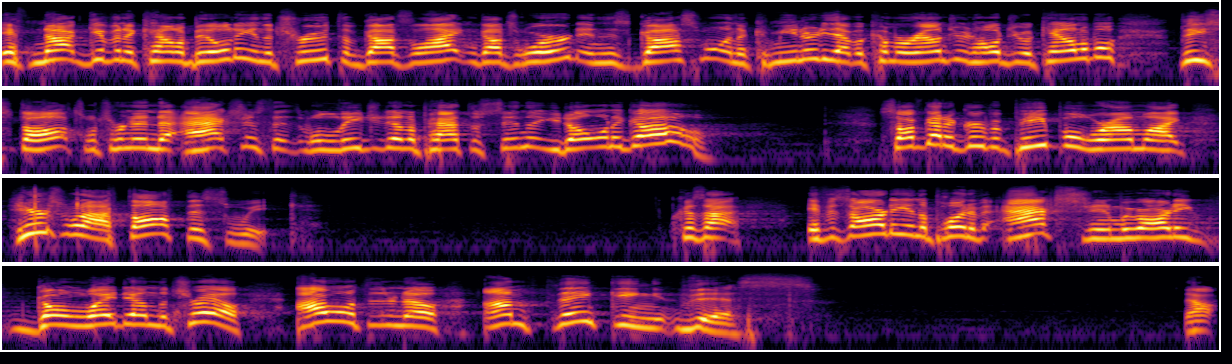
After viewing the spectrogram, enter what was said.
if not given accountability in the truth of God's light and God's word and His gospel and a community that would come around you and hold you accountable, these thoughts will turn into actions that will lead you down a path of sin that you don't want to go. So I've got a group of people where I'm like, here's what I thought this week. Because I, if it's already in the point of action, we're already going way down the trail. I want them to know I'm thinking this. Now,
